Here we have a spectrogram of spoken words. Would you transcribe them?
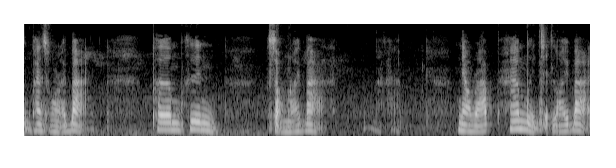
51,200 บาท เพิ่มขึ้น 200 บาทนะคะแนวรับ 5,700 บาท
